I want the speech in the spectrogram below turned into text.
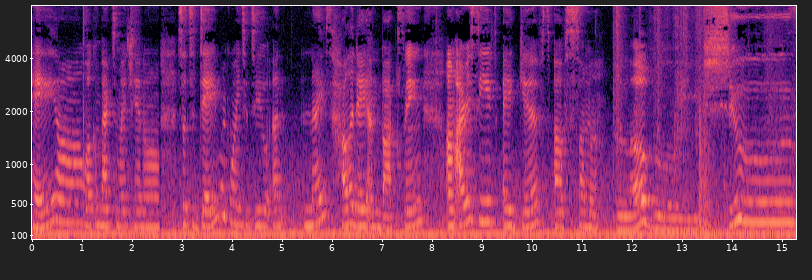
Hey y'all, welcome back to my channel. So today we're going to do a nice holiday unboxing. Um, I received a gift of some lovely shoes.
